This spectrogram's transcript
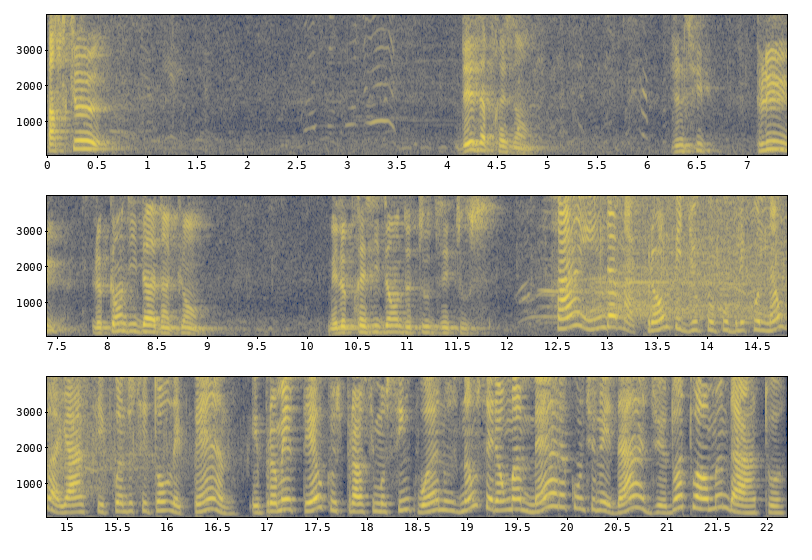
Parce que, dès à présent, je ne suis plus le candidat d'un camp, mais le président de toutes et tous. Ainda, Macron pediu que o público não vaiasse quando citou Le Pen e prometeu que os próximos cinco anos não serão uma mera continuidade do atual mandato.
